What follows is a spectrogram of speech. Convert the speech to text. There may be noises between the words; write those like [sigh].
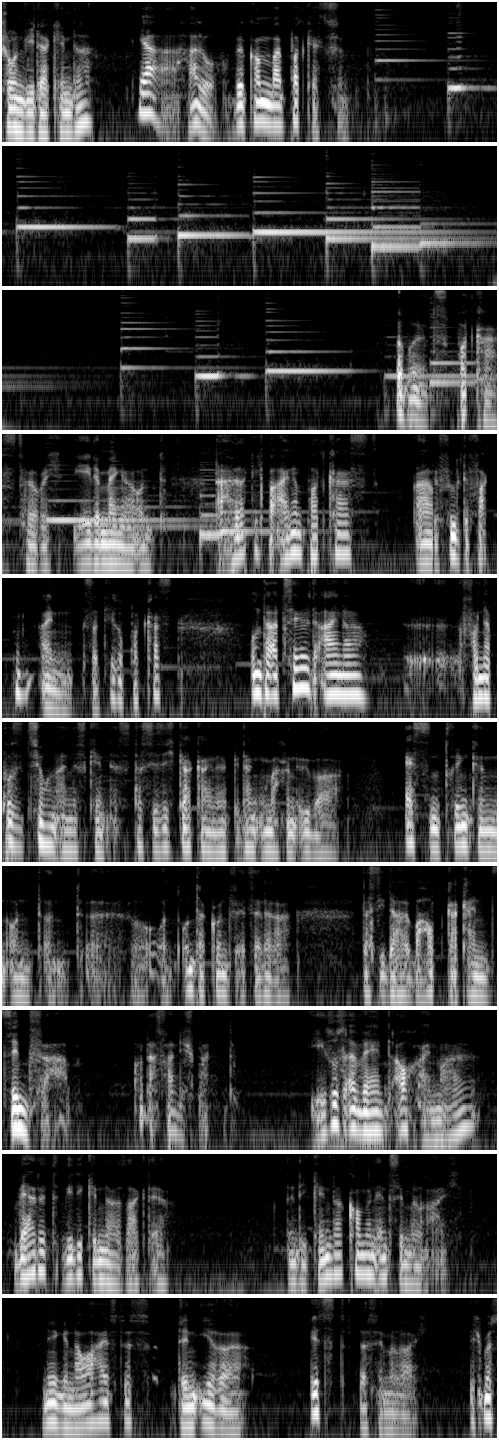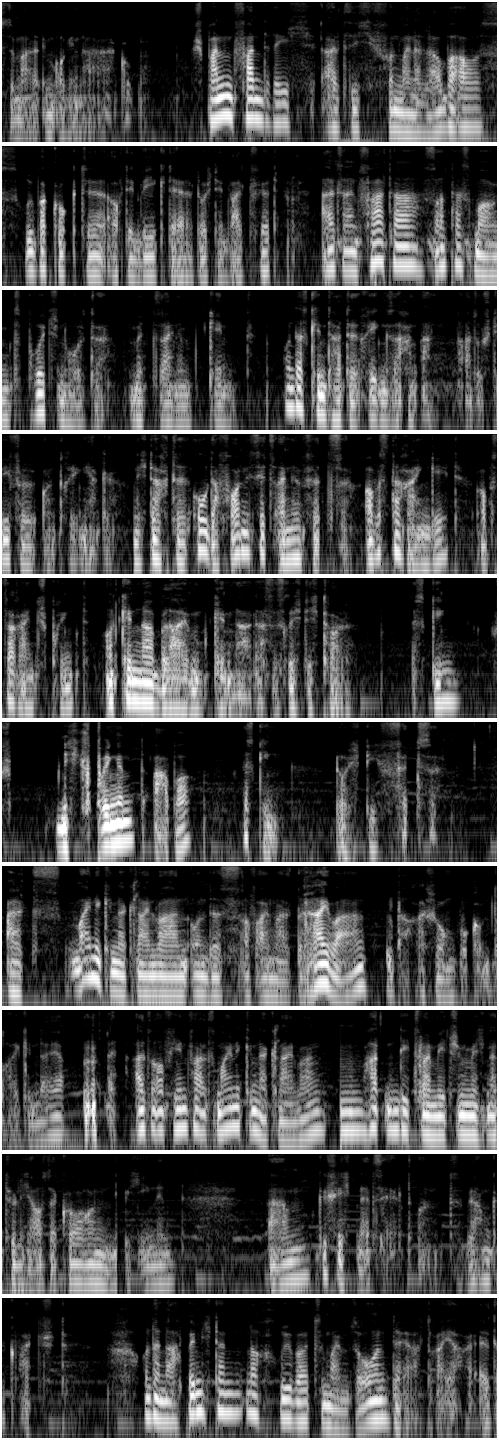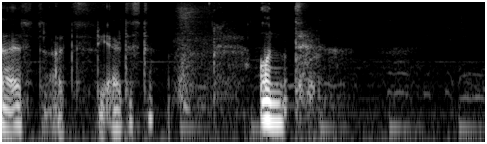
Schon wieder Kinder? Ja, hallo, willkommen beim Podcastchen. Übrigens, Podcast höre ich jede Menge und da hörte ich bei einem Podcast äh, Gefühlte Fakten, ein Satire-Podcast, und da erzählt einer äh, von der Position eines Kindes, dass sie sich gar keine Gedanken machen über Essen, Trinken und, und, äh, so, und Unterkunft etc., dass sie da überhaupt gar keinen Sinn für haben. Und das fand ich spannend. Jesus erwähnt auch einmal, werdet wie die Kinder, sagt er. Denn die Kinder kommen ins Himmelreich. Nee, genauer heißt es, denn ihre ist das Himmelreich. Ich müsste mal im Original gucken. Spannend fand ich, als ich von meiner Laube aus rüberguckte auf den Weg, der durch den Wald führt, als ein Vater sonntags morgens Brötchen holte mit seinem Kind. Und das Kind hatte Regensachen an, also Stiefel und Regenjacke. Und ich dachte, oh, da vorne ist jetzt eine Pfütze. Ob es da reingeht, ob es da reinspringt. Und Kinder bleiben Kinder, das ist richtig toll. Es ging nicht springend, aber es ging durch die Pfütze. Als meine Kinder klein waren und es auf einmal drei waren, Überraschung, wo kommen drei Kinder her? [clears throat] Also auf jeden Fall, als meine Kinder klein waren, hatten die zwei Mädchen mich natürlich auserkoren, ich ihnen ähm, Geschichten erzählt und wir haben gequatscht. Und danach bin ich dann noch rüber zu meinem Sohn, der drei Jahre älter ist als die Älteste. Und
